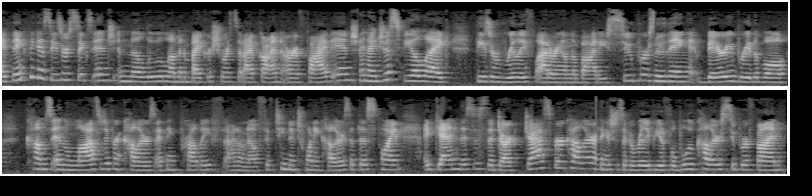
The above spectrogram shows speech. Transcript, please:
I think because these are six inch and the Lululemon biker shorts that I've gotten are a five inch. And I just feel like these are really flattering on the body, super smoothing, very breathable, comes in lots of different colors. I think probably, I don't know, 15 to 20 colors at this point. Again, this is the dark jasper color. I think it's just like a really beautiful blue color, super fun.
